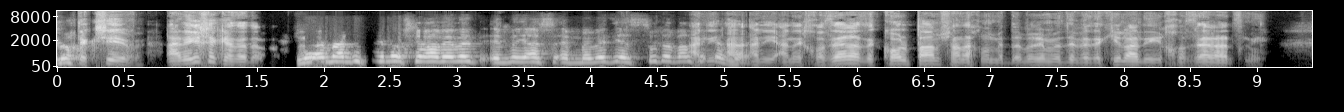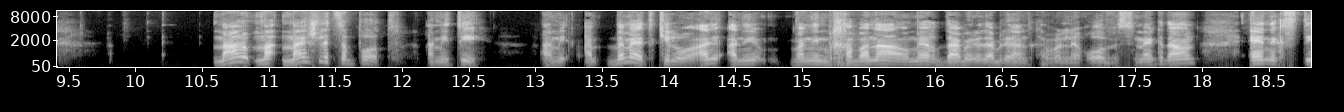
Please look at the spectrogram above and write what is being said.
לא. תקשיב, אני אגיד לך כזה דבר. לא האמנתי שמה שקרה, הם באמת יעשו דבר כזה. אני חוזר על זה כל פעם שאנחנו מדברים על זה, וזה כאילו אני חוזר על עצמי. מה יש לצפות, אמיתי? באמת, כאילו, אני, אני, ואני בכוונה אומר WW, אני מתכוון לרוב וסמקדאון, NXT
